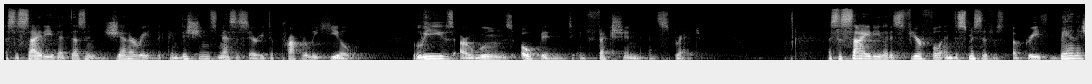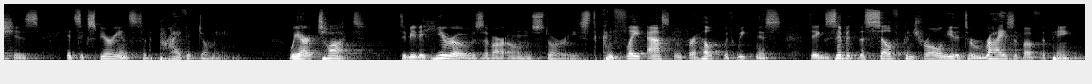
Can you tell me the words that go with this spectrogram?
a society that doesn't generate the conditions necessary to properly heal leaves our wounds open to infection and spread. A society that is fearful and dismissive of grief banishes its experience to the private domain. We are taught to be the heroes of our own stories, to conflate asking for help with weakness, to exhibit the self control needed to rise above the pain.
